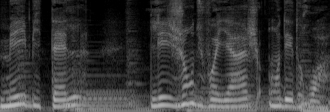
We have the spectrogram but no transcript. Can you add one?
Mais Bitel, les gens du voyage ont des droits.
